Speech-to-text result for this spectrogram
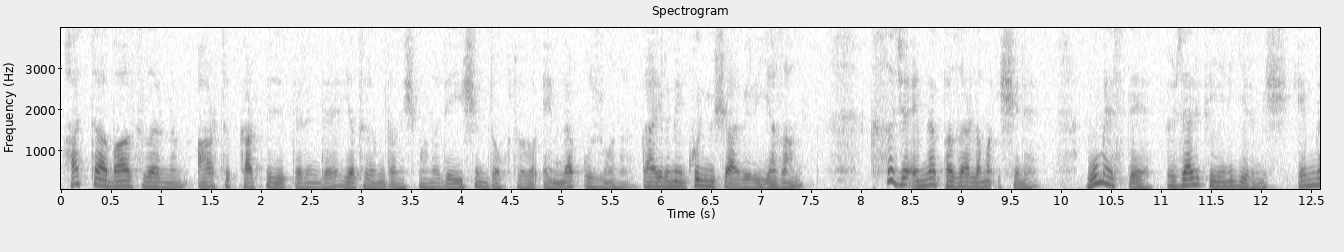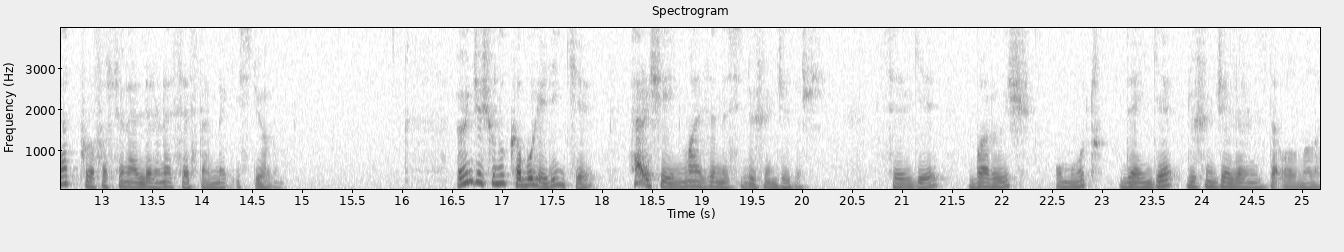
hatta bazılarının artık kart vizitlerinde yatırım danışmanı, değişim doktoru, emlak uzmanı, gayrimenkul müşaviri yazan, kısaca emlak pazarlama işine, bu mesleğe özellikle yeni girmiş emlak profesyonellerine seslenmek istiyorum. Önce şunu kabul edin ki her şeyin malzemesi düşüncedir. Sevgi, barış, umut, denge düşüncelerinizde olmalı.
